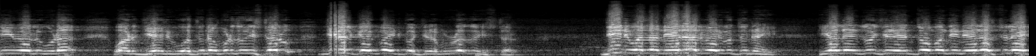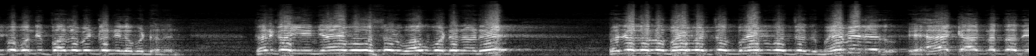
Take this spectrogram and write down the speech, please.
టీవీలు కూడా వాడు జైలుకి పోతున్నప్పుడు చూపిస్తారు జైలుకి బయటకు వచ్చినప్పుడు కూడా చూపిస్తారు. దీనివల్ల నేరాలు పెరుగుతున్నాయి. ఇవాళ నేను చూసిన ఎంతో మంది నేరస్తులే ఎక్కువ మంది పార్లమెంట్లో నిలబడ్డారని. కనుక ఈ న్యాయ వ్యవస్థలు బాగుపడ్డనాడే ప్రజలలో భయం పెడతాం భయం పడుతుంది భయమే లేదు. ఆకతుంది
